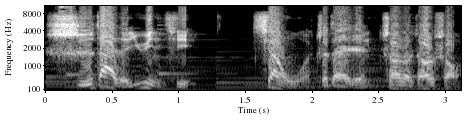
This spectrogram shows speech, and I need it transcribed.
时代的运气向我这代人招了招手，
